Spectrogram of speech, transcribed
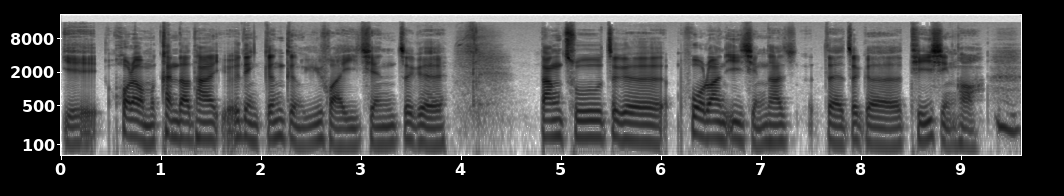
也后来我们看到他有一点耿耿于怀，以前这个当初这个霍乱疫情他的这个提醒哈，嗯，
